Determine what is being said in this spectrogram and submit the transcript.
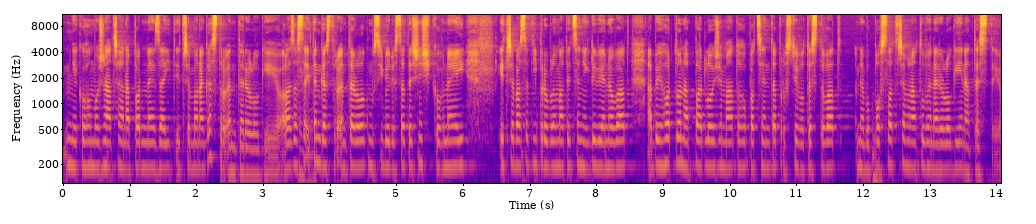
někoho možná třeba napadne zajít i třeba na gastroenterologii, jo? ale zase mm. i mhm. ten gastroenterolog musí být dostatečně šikovný, i třeba se té problematice někdy věnovat, aby ho to napadlo, že má toho pacienta prostě otestovat nebo poslat třeba na tu venerologii na testy. Jo?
